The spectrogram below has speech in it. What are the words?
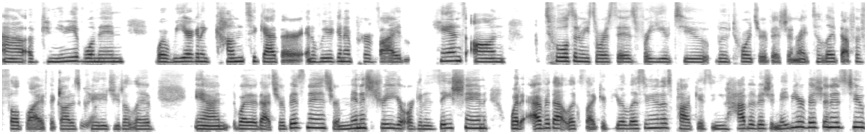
uh, of community of women where we are going to come together and we're going to provide hands on tools and resources for you to move towards your vision, right? To live that fulfilled life that God has created yeah. you to live. And whether that's your business, your ministry, your organization, whatever that looks like, if you're listening to this podcast and you have a vision, maybe your vision is to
